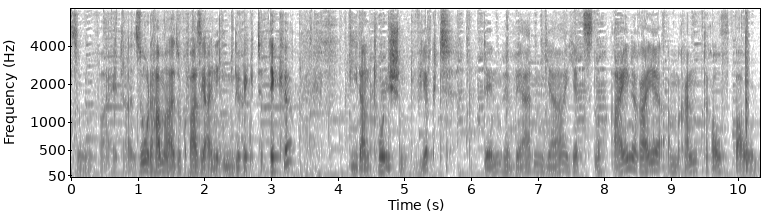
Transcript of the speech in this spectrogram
so weiter. So, da haben wir also quasi eine indirekte Decke die dann täuschend wirkt. Denn wir werden ja jetzt noch eine Reihe am Rand drauf bauen.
